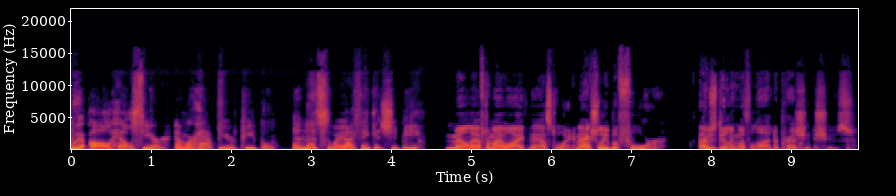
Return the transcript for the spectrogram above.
we're all healthier and we're happier people. And that's the way I think it should be. Mel, after my wife passed away, and actually before, I was dealing with a lot of depression issues.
